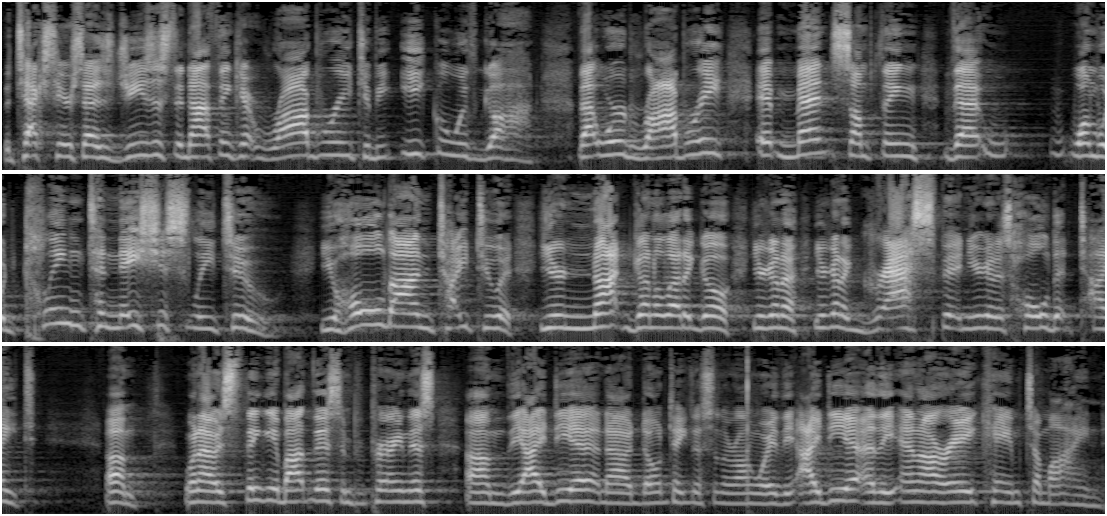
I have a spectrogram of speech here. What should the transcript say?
The text here says Jesus did not think it robbery to be equal with God. That word robbery, it meant something that one would cling tenaciously to. You hold on tight to it. You're not going to let it go. You're going to you're going to grasp it and you're going to hold it tight. Um, when I was thinking about this and preparing this, um, the idea, now don't take this in the wrong way, the idea of the NRA came to mind.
